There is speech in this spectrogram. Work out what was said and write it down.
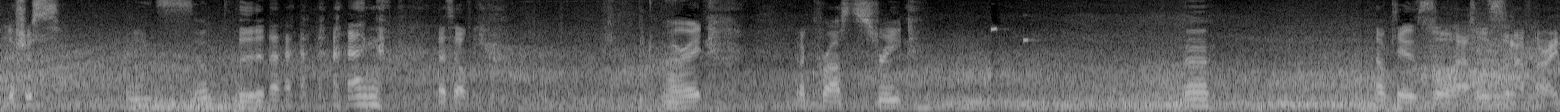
delicious. I need something that's healthy. Alright, gonna cross the street. Uh, okay, this is a little hassle. This is enough. Alright,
